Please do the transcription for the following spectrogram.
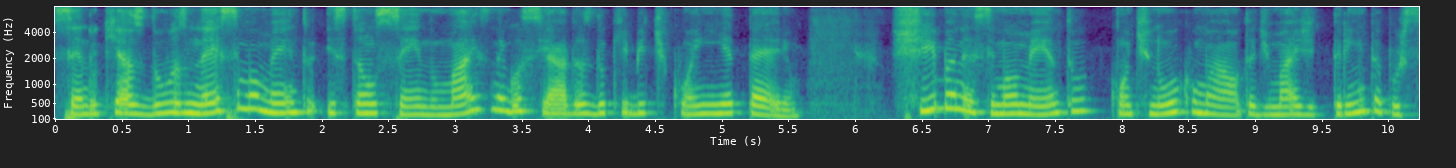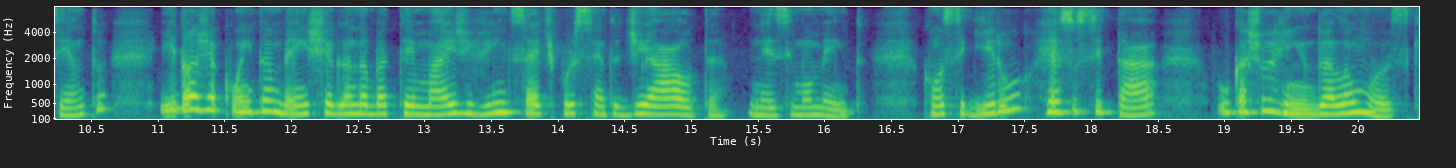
sendo que as duas nesse momento estão sendo mais negociadas do que Bitcoin e Ethereum. Shiba nesse momento continua com uma alta de mais de 30% e Dogecoin também chegando a bater mais de 27% de alta nesse momento. Conseguiram ressuscitar o cachorrinho do Elon Musk.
